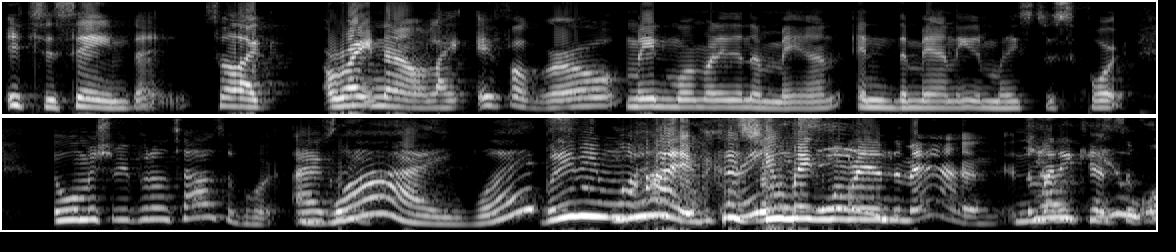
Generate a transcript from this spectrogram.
it's the same thing. So, like, right now, like, if a girl made more money than a man and the man needed money to support, the woman should be put on child support. I agree. Why? What? What do you mean why? You're because you make more money than the man, and the Yo, money can't support. you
